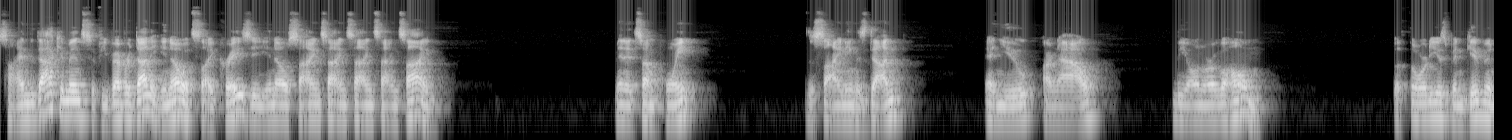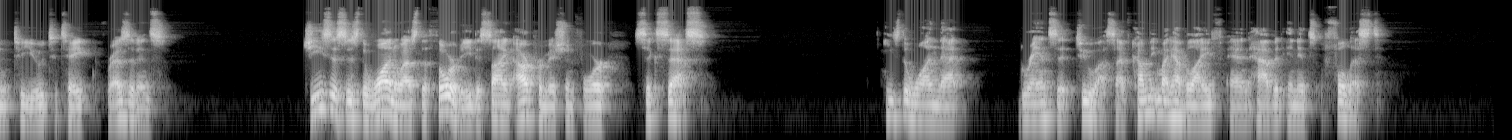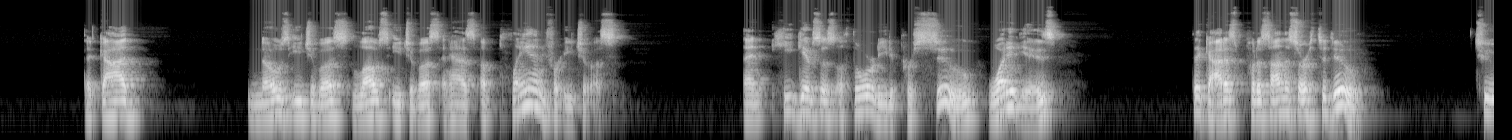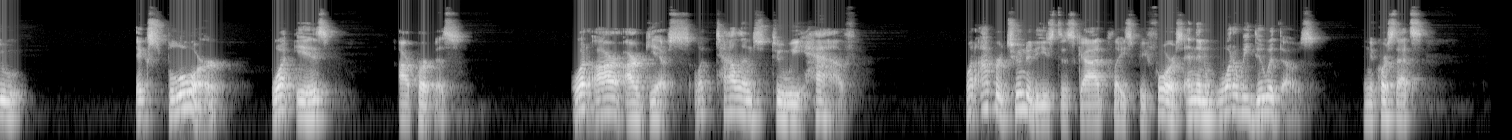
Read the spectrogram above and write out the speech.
Sign the documents. If you've ever done it, you know it's like crazy. You know, sign, sign, sign, sign, sign. And at some point, the signing is done, and you are now the owner of a home. Authority has been given to you to take residence. Jesus is the one who has the authority to sign our permission for success. He's the one that grants it to us. I've come that you might have life and have it in its fullest that God knows each of us, loves each of us, and has a plan for each of us. And He gives us authority to pursue what it is that God has put us on this earth to do to explore what is our purpose. What are our gifts? What talents do we have? what opportunities does God place before us? And then what do we do with those? And of course, that's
